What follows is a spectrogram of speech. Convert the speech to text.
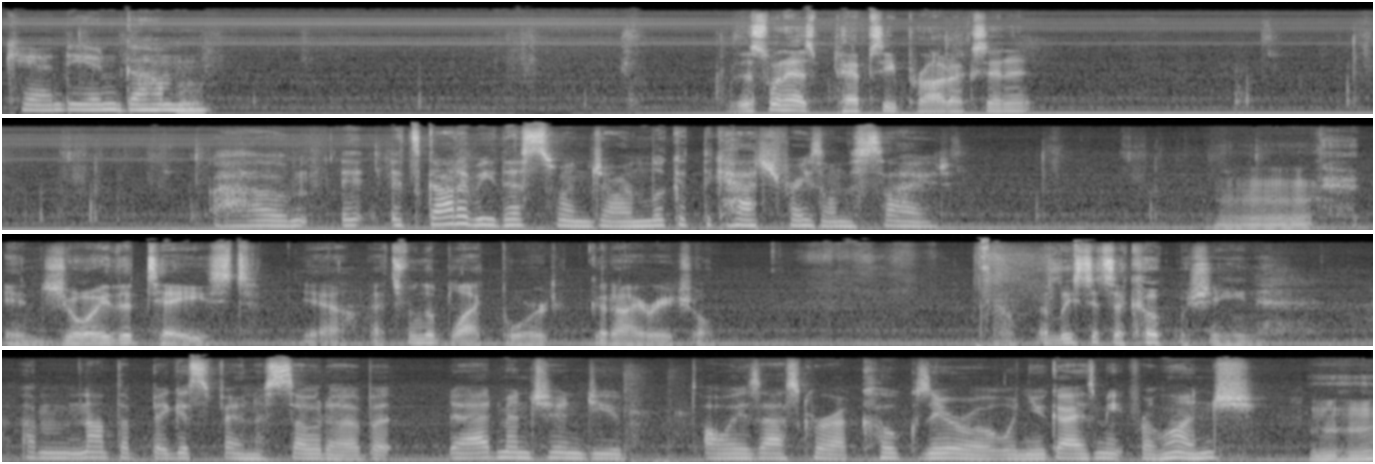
candy and gum. This one has Pepsi products in it. Um, it, it's gotta be this one, John. Look at the catchphrase on the side. Enjoy the taste. Yeah, that's from the blackboard. Good eye, Rachel. Well, at least it's a Coke machine. I'm not the biggest fan of soda, but Dad mentioned you always ask her a Coke Zero when you guys meet for lunch. Mm-hmm.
